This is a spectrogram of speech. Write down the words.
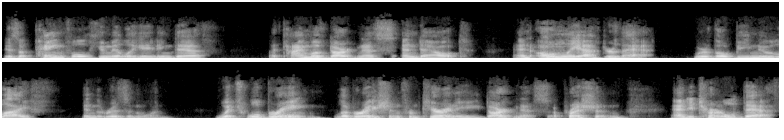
is a painful, humiliating death, a time of darkness and doubt, and only after that where there'll be new life in the risen one, which will bring liberation from tyranny, darkness, oppression, and eternal death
